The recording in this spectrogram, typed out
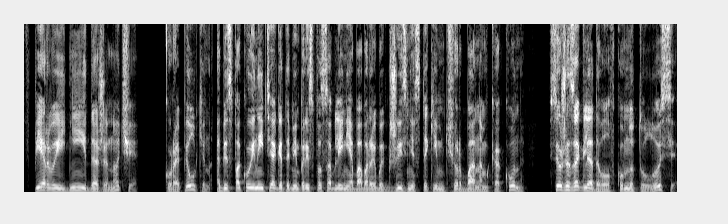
В первые дни и даже ночи Куропелкин, обеспокоенный тяготами приспособления баба рыбы к жизни с таким чурбаном, как он, все же заглядывал в комнату Лоси,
